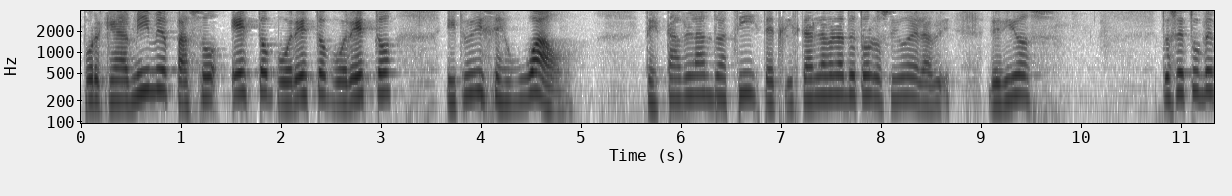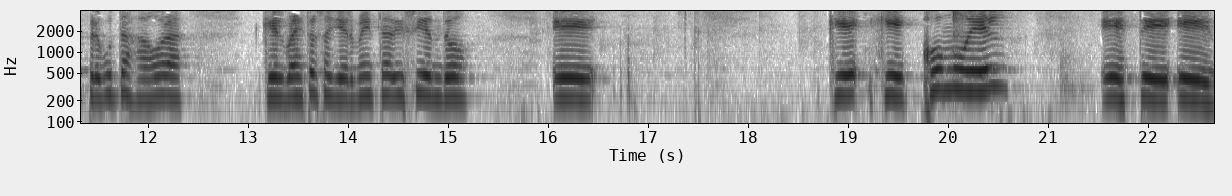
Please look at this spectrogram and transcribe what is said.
Porque a mí me pasó esto, por esto, por esto, y tú dices, wow, te está hablando a ti, te está hablando todos los hijos de, la, de Dios. Entonces tú me preguntas ahora que el maestro San Germain está diciendo eh, que, que cómo él este,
